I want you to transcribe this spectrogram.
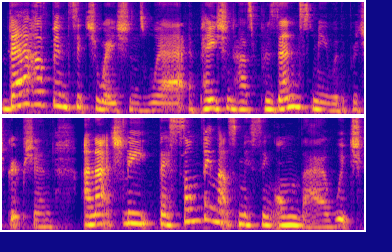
there have been situations where a patient has presented me with a prescription and actually there's something that's missing on there which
